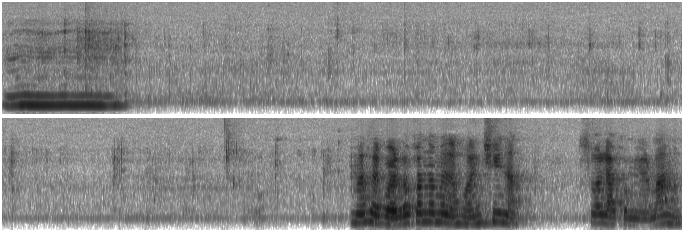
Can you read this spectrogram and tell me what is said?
Mm. Me recuerdo cuando me dejó en China, sola con mi hermano.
